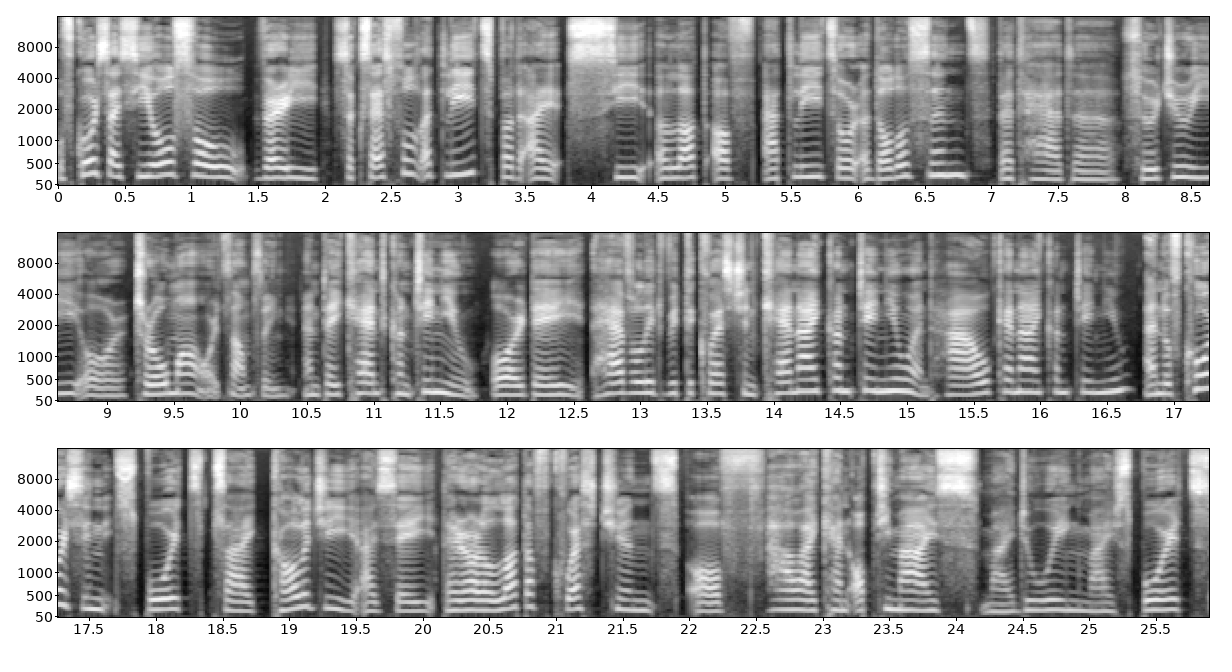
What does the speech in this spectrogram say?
of course, I see also very successful athletes, but I see a lot of athletes or adolescents that had a surgery or trauma or something and they can't continue, or they have a little bit the question can I continue and how can I continue? And of course, in sports psychology, I say there are a lot of questions of how I can optimize my doing, my sports,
